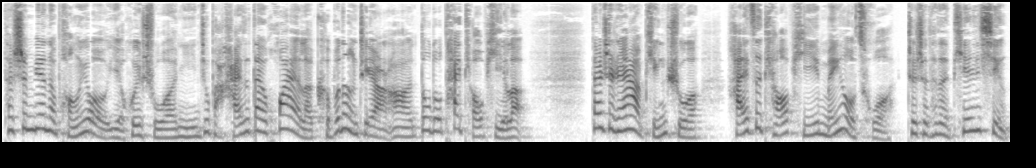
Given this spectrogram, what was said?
他身边的朋友也会说：“你就把孩子带坏了，可不能这样啊！豆豆太调皮了。”但是任亚平说，孩子调皮没有错，这是他的天性，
